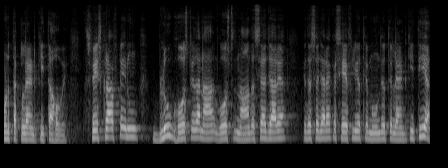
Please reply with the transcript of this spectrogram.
ਹੁਣ ਤੱਕ ਲੈਂਡ ਕੀਤਾ ਹੋਵੇ। ਸਪੇਸ ਸਪੇਸਕ੍ਰਾਫਟ ਇਹਨੂੰ ਬਲੂ ਗੋਸਟ ਇਹਦਾ ਨਾਮ ਗੋਸਟ ਨਾਮ ਦੱਸਿਆ ਜਾ ਰਿਹਾ। ਇਹ ਦੱਸਿਆ ਜਾ ਰਿਹਾ ਕਿ ਸੇਫਲੀ ਉੱਥੇ ਮੂਨ ਦੇ ਉੱਤੇ ਲੈਂਡ ਕੀਤੀ ਆ।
